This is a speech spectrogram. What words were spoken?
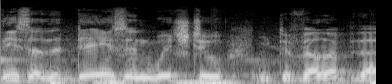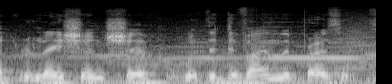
These are the days in which to develop that relationship with the Divinely Presence.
